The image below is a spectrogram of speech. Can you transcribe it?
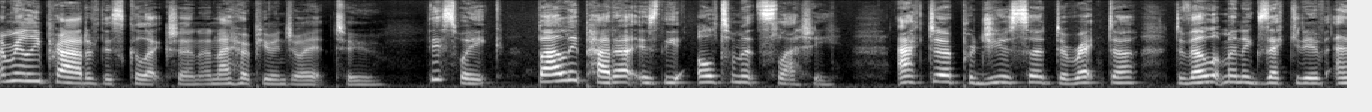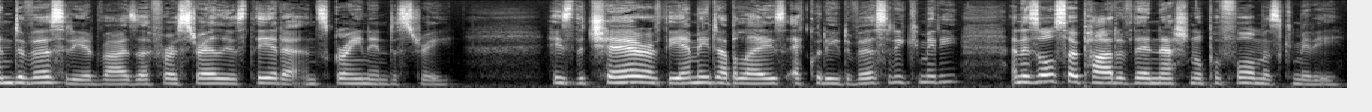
I'm really proud of this collection, and I hope you enjoy it too. This week, Bali Padda is the ultimate slashy actor, producer, director, development executive, and diversity advisor for Australia's theatre and screen industry. He's the chair of the MEAA's Equity Diversity Committee and is also part of their National Performers Committee.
